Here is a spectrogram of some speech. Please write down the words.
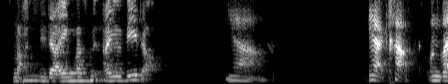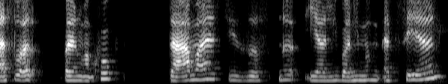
Jetzt macht sie da irgendwas mit Ayurveda. Ja. Ja, krass. Und weißt du, wenn man guckt, damals dieses ne, eher lieber niemandem erzählen.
